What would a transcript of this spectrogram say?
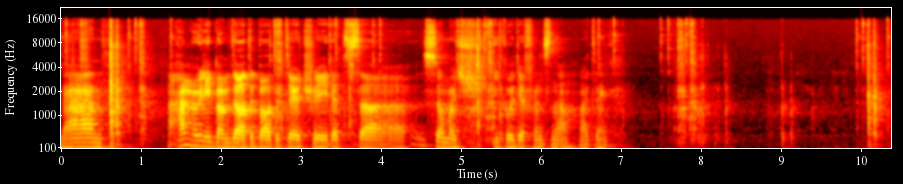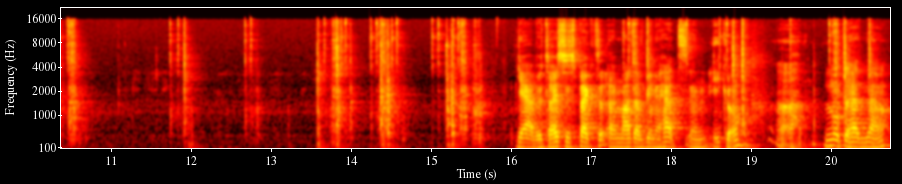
Man, I'm really bummed out about the 3. That's uh, so much eco difference now, I think. Yeah, but I suspect I might have been ahead in eco. Uh, not ahead now.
